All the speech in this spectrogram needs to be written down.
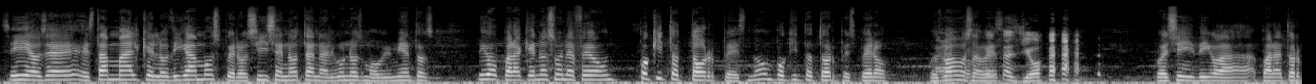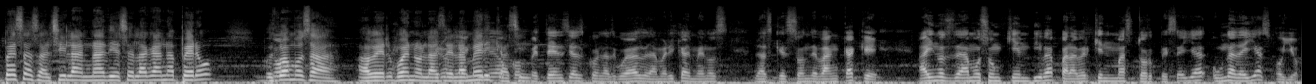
Sí, o sea, está mal que lo digamos, pero sí se notan algunos movimientos. Digo, para que no suene feo, un poquito torpes, ¿no? Un poquito torpes, pero pues Para vamos a ver. torpezas yo. Pues sí, digo, para torpezas al Sila nadie se la gana, pero pues No. vamos a, a ver, bueno, las Creo del aquí América, veo sí. competencias con las jugadoras del América, al menos las que son de banca, que ahí nos damos un quien viva para ver quién más torpes, ella, una de ellas o yo.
